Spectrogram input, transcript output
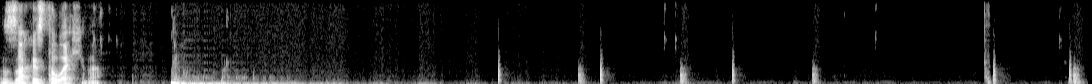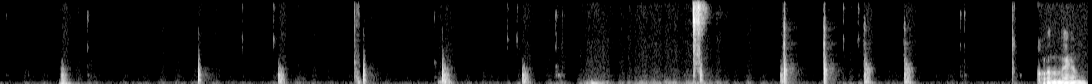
Захист Олехіна. Конем.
